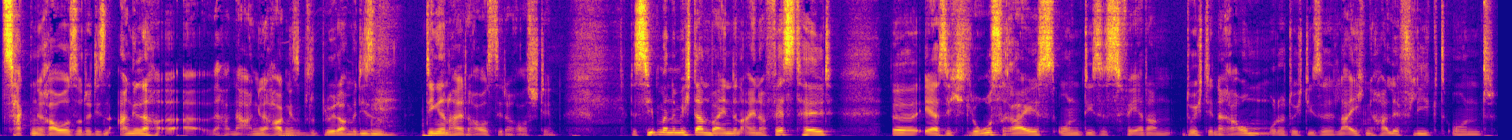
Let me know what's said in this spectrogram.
Zacken raus oder diesen Angel, äh, na, Angelhaken ist ein bisschen blöder, mit diesen Dingern halt raus, die da rausstehen. Das sieht man nämlich dann, weil ihn dann einer festhält, äh, er sich losreißt und dieses Sphäre dann durch den Raum oder durch diese Leichenhalle fliegt und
